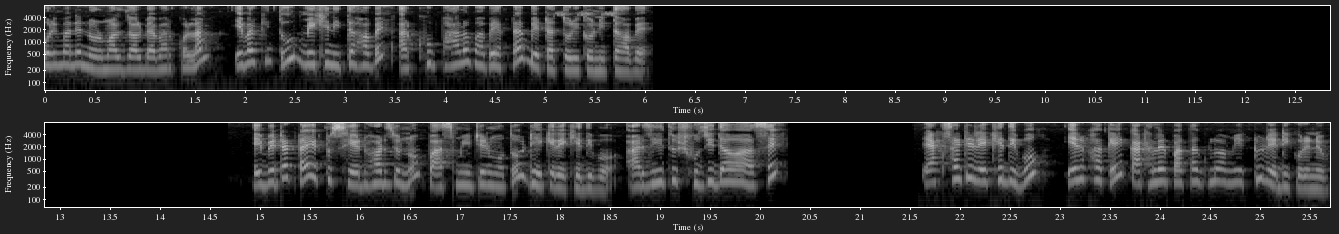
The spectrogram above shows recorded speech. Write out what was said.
পরিমাণে নর্মাল জল ব্যবহার করলাম। এবার কিন্তু মেখে নিতে হবে আর খুব ভালোভাবে একটা বেটার তৈরি করে নিতে হবে। এই বেটারটা একটু সেট হওয়ার জন্য পাঁচ মিনিটের মতো ঢেকে রেখে দিব। আর যেহেতু সুজি দেওয়া আছে, এক সাইডে রেখে দিব। এর ফাঁকে কাঁঠালের পাতাগুলো আমি একটু রেডি করে নেব।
